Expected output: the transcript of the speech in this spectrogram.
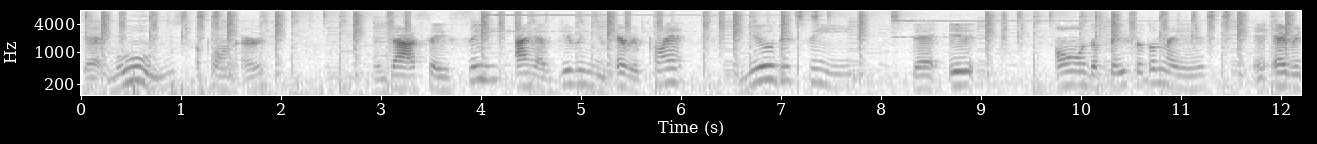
that moves upon the earth. And God says, See, I have given you every plant yielded seed that it on the face of the land, and every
